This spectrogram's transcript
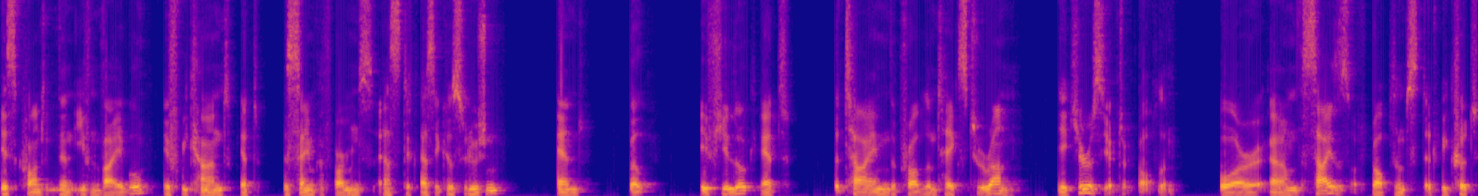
is quantum then even viable if we can't get the same performance as the classical solution? And, well, if you look at the time the problem takes to run, the accuracy of the problem, or um, the sizes of problems that we could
